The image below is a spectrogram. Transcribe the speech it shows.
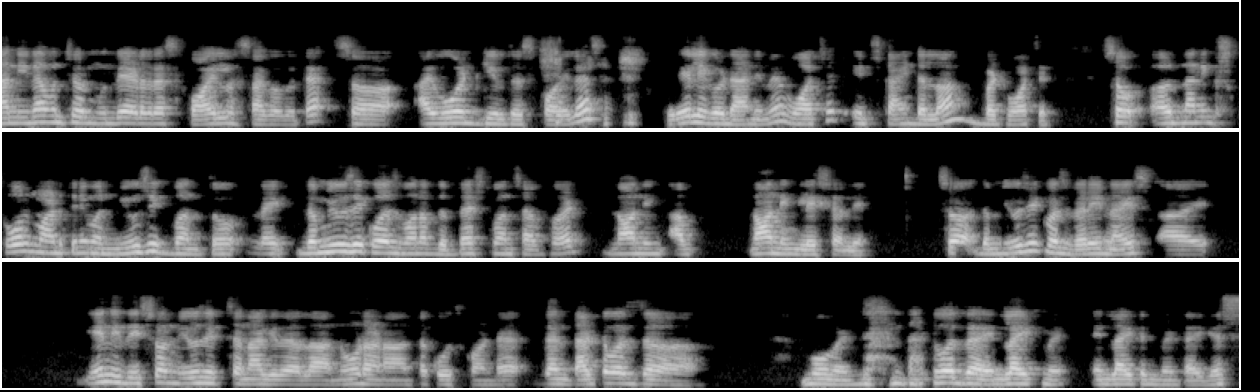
ನಾನು ಇನ್ನ ಒಂಚೂರು ಮುಂದೆ ಹೇಳಿದ್ರೆ ಸ್ಪಾಯ್ಲರ್ಸ್ ಆಗೋಗುತ್ತೆ. So I won't give the spoilers really good anime watch it it's kind ಅಲ್ಲ ಬಟ್ ವಾಚ್ ಇಟ್ ಸೊ ನನಗೆ ಸ್ಕ್ರೋಲ್ ಮಾಡ್ತೀನಿ. ಒಂದು ಮ್ಯೂಸಿಕ್ ಬಂತು. Like the music was one of the best ones I've heard non non English ಅಲ್ಲಿ. So the music was very nice ಏನಿದೆ ಇಷ್ಟೊಂದು ಮ್ಯೂಸಿಕ್ ಚೆನ್ನಾಗಿದೆ ಅಲ್ಲ ನೋಡೋಣ ಅಂತ ಕೂತ್ಕೊಂಡೆ. Then that was the moment that was the enlightenment enlightenment I guess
